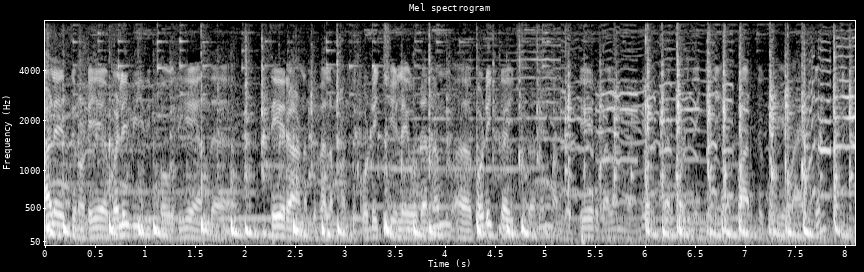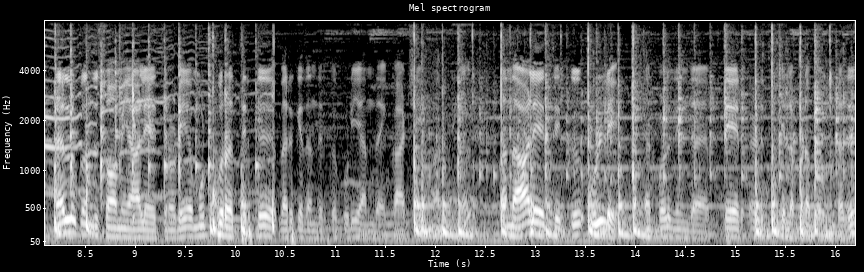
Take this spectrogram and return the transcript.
ஆலயத்தினுடைய வெளிவீதி பகுதியை அந்த தேரானது வலம் வந்து கொடிச்சீலையுடனும் கொடிக்காய்ச்சியுடனும் அந்த தேர் வலம் வந்து தற்பொழுது இங்கே நீங்கள் பார்க்கக்கூடியதாக இருக்கும் நல்லுக்கந்து சுவாமி ஆலயத்தினுடைய முட்புறத்திற்கு வருகை தந்திருக்கக்கூடிய அந்த காட்சியை பார்த்தீர்கள் அந்த ஆலயத்திற்கு உள்ளே தற்பொழுது இந்த தேர் எடுத்துச் செல்லப்பட போகின்றது.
